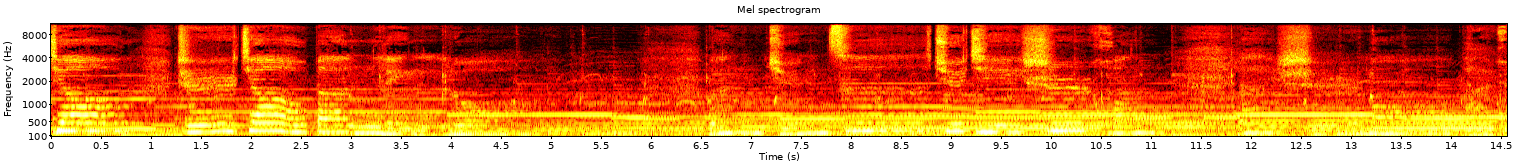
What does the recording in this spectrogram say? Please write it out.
角，知交半零落。问君此去几时还？来时莫徘徊。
